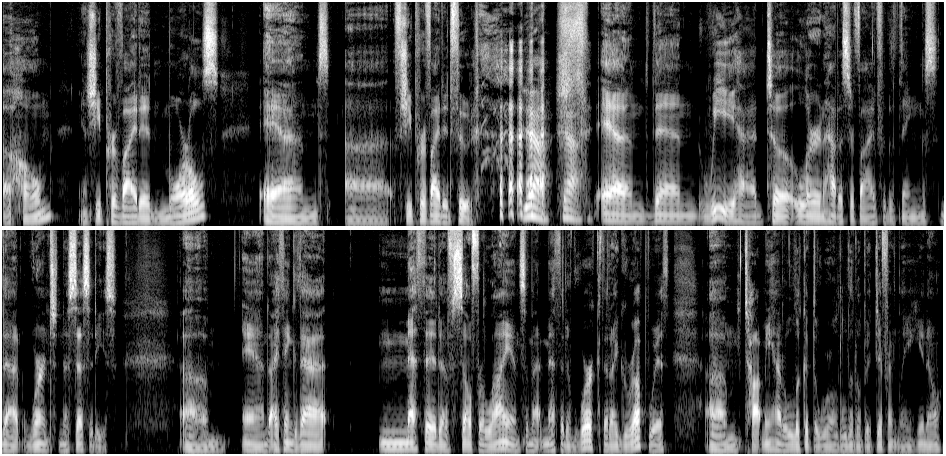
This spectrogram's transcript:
a home and she provided morals and uh, she provided food Yeah. Yeah. and then we had to learn how to survive for the things that weren't necessities. Um, and I think that method of self reliance and that method of work that I grew up with um, taught me how to look at the world a little bit differently, you know,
